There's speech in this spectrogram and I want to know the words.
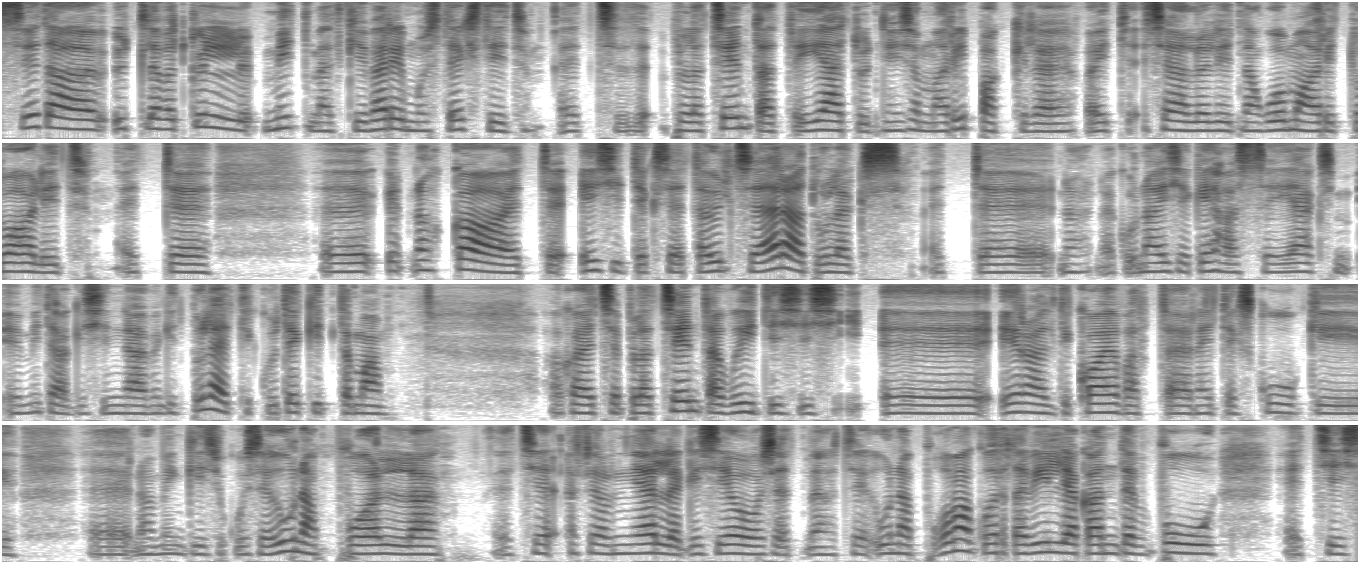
seda ütlevad küll mitmedki värimustekstid, et platsentat ei jäetud niisama ripakile, vaid seal olid nagu oma rituaalid, et noh ka, et esiteks, et ta üldse ära tuleks, et noh, nagu naise kehasse ei jääks midagi sinna mingit põletikku tekitama, aga et see platsenta võidi siis äh, eraldi kaevata näiteks kuhugi äh, noh, mingisuguse õunapuu alla, et see, seal on jällegi seos, et noh, see õunapuu omakorda viljakandev puu, et siis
